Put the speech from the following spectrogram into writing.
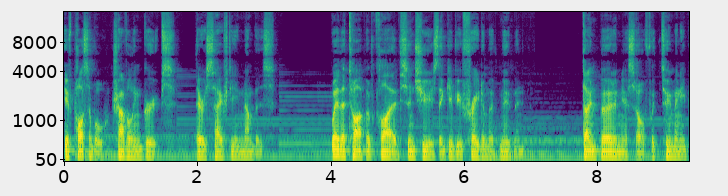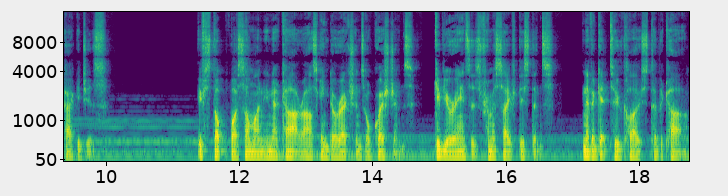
If possible, travel in groups. There is safety in numbers. Wear the type of clothes and shoes that give you freedom of movement. Don't burden yourself with too many packages. If stopped by someone in a car asking directions or questions, give your answers from a safe distance. Never get too close to the car.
